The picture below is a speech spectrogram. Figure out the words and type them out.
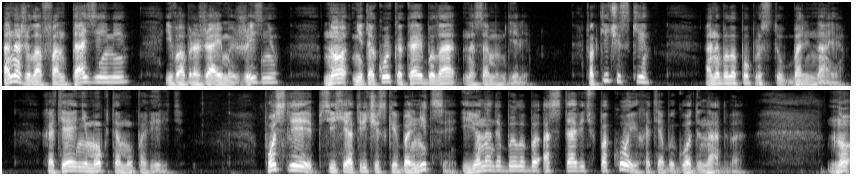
Она жила фантазиями и воображаемой жизнью, но не такой, какая была на самом деле. Фактически, она была попросту больная хотя я не мог тому поверить. После психиатрической больницы ее надо было бы оставить в покое хотя бы года на два. Но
